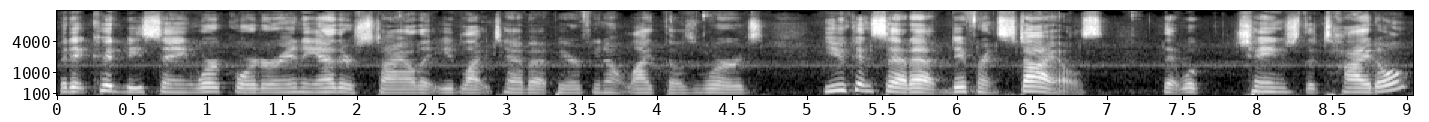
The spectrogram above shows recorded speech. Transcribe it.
But it could be saying work order or any other style that you'd like to have up here if you don't like those words. You can set up different styles that will change the title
